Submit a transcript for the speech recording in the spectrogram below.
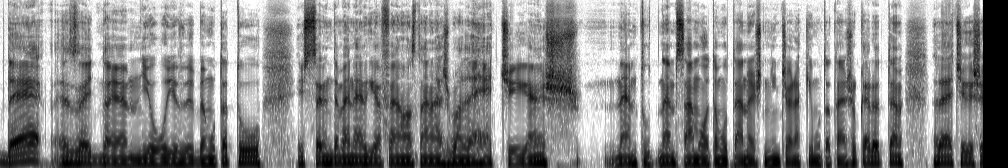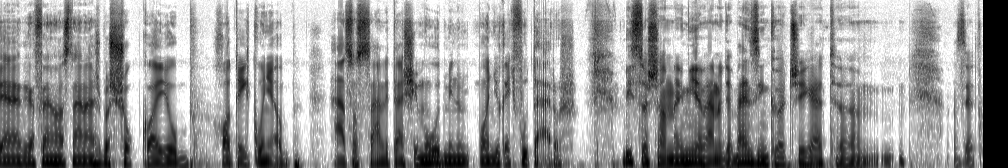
de ez egy nagyon jó jövőbe mutató, és szerintem energiafelhasználásban lehetséges, nem, tud, nem számoltam utána, és nincsenek kimutatások előttem, de lehetséges energiafelhasználásban sokkal jobb, hatékonyabb házasszállítási mód, mint mondjuk egy futáros. Biztosan, meg nyilván, hogy a benzinköltséget azért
